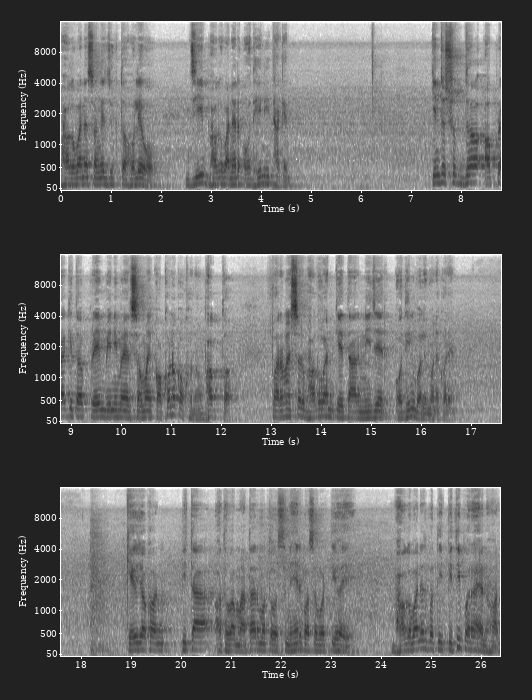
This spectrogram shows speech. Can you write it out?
ভগবানের সঙ্গে যুক্ত হলেও জীব ভগবানের অধীনই থাকেন। কিন্তু শুদ্ধ, অপ্রাকৃত প্রেম বিনিময়ের সময় কখনো কখনো ভক্ত পরমেশ্বর ভগবানকে তার নিজের অধীন বলে মনে করেন। কেউ যখন পিতা অথবা মাতার মতো স্নেহের বশবর্তী হয়ে ভগবানের প্রতি প্রীতিপরায়ণ হন,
